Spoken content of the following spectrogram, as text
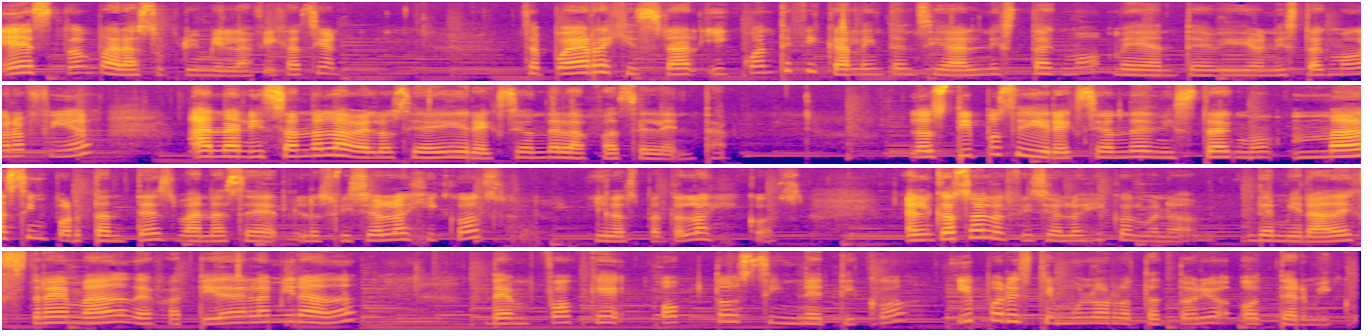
esto para suprimir la fijación. Se puede registrar y cuantificar la intensidad del nistagmo mediante videonistagmografía, analizando la velocidad y dirección de la fase lenta. Los tipos y dirección de nistagmo más importantes van a ser los fisiológicos y los patológicos. En el caso de los fisiológicos, bueno, de mirada extrema, de fatiga de la mirada, de enfoque optocinético y por estímulo rotatorio o térmico,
